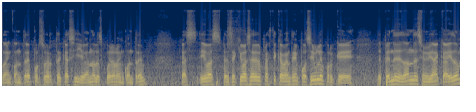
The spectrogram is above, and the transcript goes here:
Lo encontré por suerte casi llegando a la escuela lo encontré. Casi, pensé que iba a ser prácticamente imposible porque depende de dónde si me hubiera caído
